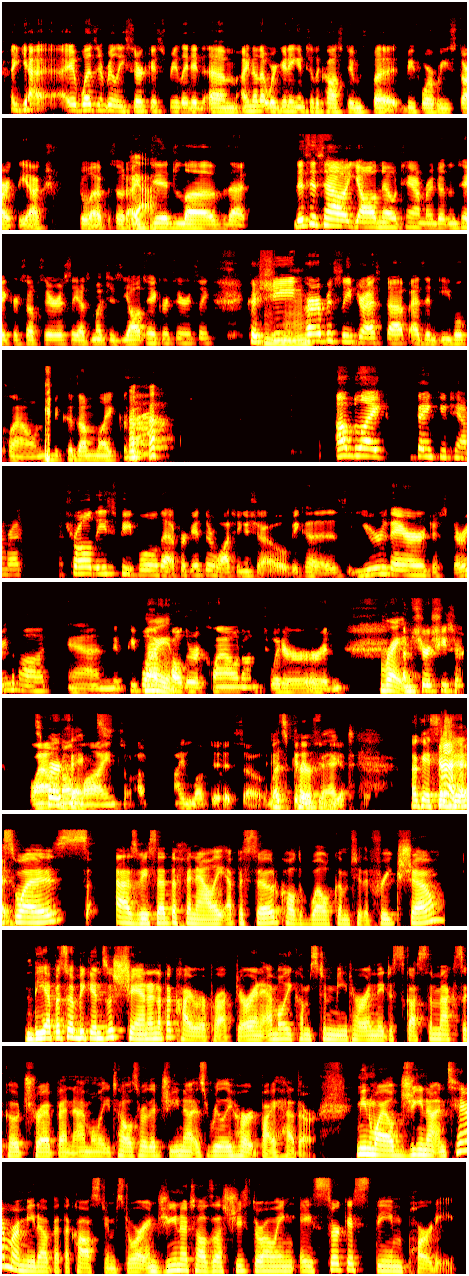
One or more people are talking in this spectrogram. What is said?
Yeah, it wasn't really circus related. Um, I know that we're getting into the costumes, but before we start the actual episode, yeah. I did love that this is how y'all know Tamara doesn't take herself seriously as much as y'all take her seriously because she mm-hmm. purposely dressed up as an evil clown. Because I'm like, I'm like, thank you, Tamara. Troll these people that forget they're watching a show because you're there just stirring the pot, and people right. have called her a clown on Twitter, and right. I'm sure she's heard clown online. So I, I, loved it. So let's it's get perfect. Okay, so this was, as we said, the finale episode called "Welcome to the Freak Show." The episode begins with Shannon at the chiropractor, and Emily comes to meet her and they discuss the Mexico trip. And Emily tells her that Gina is really hurt by Heather. Meanwhile, Gina and Tamra meet up at the costume store, and Gina tells us she's throwing a circus theme party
